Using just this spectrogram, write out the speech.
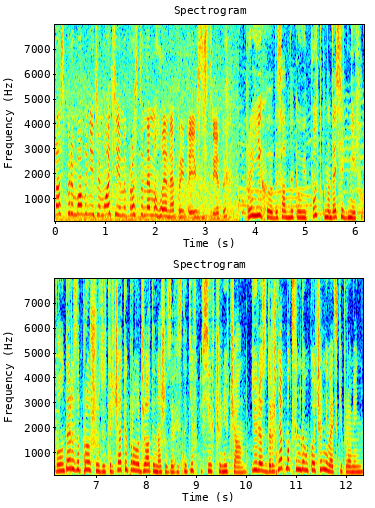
Нас перемовнюють емоції, ми просто не могли не прийти їх зустріти. Приїхали десантники у відпустку на 10 днів. Волонтери запрошують зустрічати проводжати наших захисників всіх чернівчан. Юлія Задорожняк, Максим Демко, Чернівецький промінь.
